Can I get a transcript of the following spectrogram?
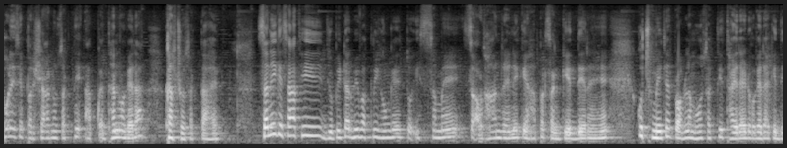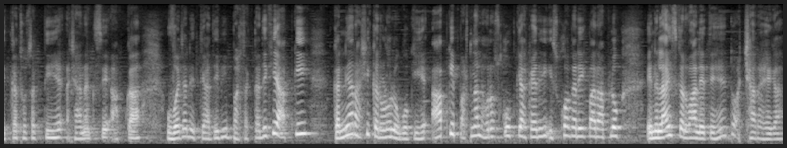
थोड़े से परेशान हो सकते हैं, आपका धन वगैरह खर्च हो सकता है। शनि के साथ ही जुपिटर भी वक्री होंगे तो इस समय सावधान रहने के यहाँ पर संकेत दे रहे हैं। कुछ मेजर प्रॉब्लम हो सकती है थायराइड वगैरह की दिक्कत हो सकती है, अचानक से आपका वज़न इत्यादि भी बढ़ सकता है। देखिए, आपकी कन्या राशि करोड़ों लोगों की है, आपकी पर्सनल हॉरोस्कोप क्या कह रही है? इसको अगर एक बार आप लोग एनालाइज करवा लेते हैं तो अच्छा रहेगा।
